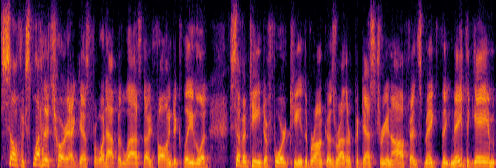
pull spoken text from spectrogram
self-explanatory, I guess, for what happened last night, falling to Cleveland, 17 to 14. The Broncos' rather pedestrian offense make the, made the game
